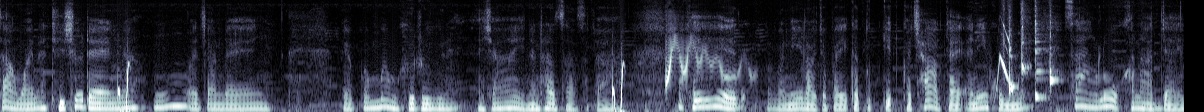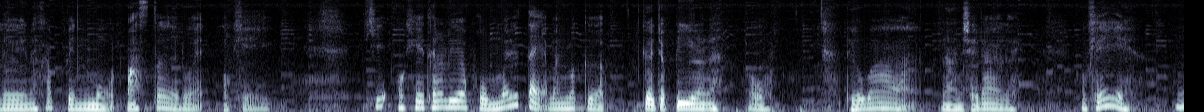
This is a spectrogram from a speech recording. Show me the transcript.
สร้างไว้นะทีเชอร์แดงนะอืมอาจารย์แดง แบบเบิ่มๆคือรือนะไม่ใช่ นั่นท่านศาสดาโอเควันนี้เราจะไปกระตุกจิตกระชากใจ อันนี้ผมสร้างโลกขนาดใหญ่เลยนะครับ เป็นโหมดมาสเตอร์ด้วย โอเค โอเคเคเทเลเรือผมไม่ได้แตะมันมาเกือบเกือบจะปีแล้วนะ โอ้ ถือว่านานใช้ได้เลย โอเค อื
